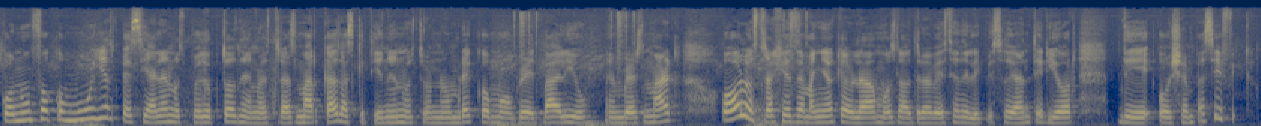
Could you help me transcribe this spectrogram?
con un foco muy especial en los productos de nuestras marcas, las que tienen nuestro nombre como Great Value, Members Mark o los trajes de baño que hablábamos la otra vez en el episodio anterior de Ocean Pacific.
